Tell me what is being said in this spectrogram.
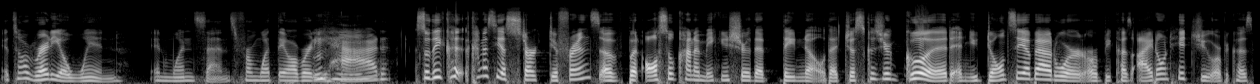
It's already a win in one sense from what they already Mm-hmm. had. so they could kind of see a stark difference of but also kind of making sure that they know that just because you're good and you don't say a bad word or because i don't hit you or because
